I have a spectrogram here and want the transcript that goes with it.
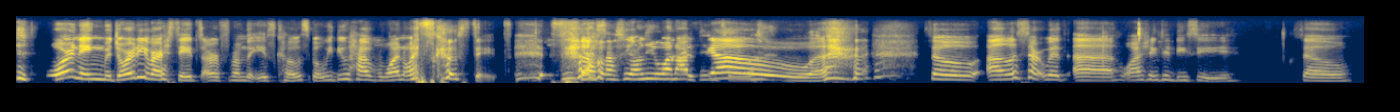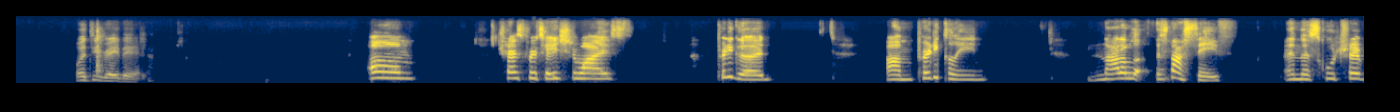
warning majority of our states are from the east coast but we do have one west coast state so Yes, that's the only one I've been go so uh let's start with uh washington dc so what do you rate it Um, transportation wise, pretty good. Um, pretty clean. Not a. lo- It's not safe. And the school trip,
